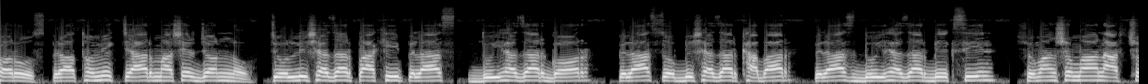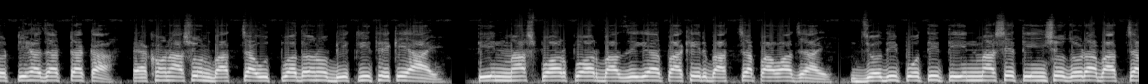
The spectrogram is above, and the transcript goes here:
খরচ প্রাথমিক চার মাসের জন্য চল্লিশ হাজার পাখি প্লাস দুই হাজার গড়, প্লাস চব্বিশ হাজার খাবার, প্লাস দুই হাজার ভ্যাকসিন, সমান সমান আটষট্টি হাজার টাকা। এখন আসুন বাচ্চা উৎপাদন ও বিক্রি থেকে আয়। তিন মাস পর পর বাজিগার পাখির বাচ্চা পাওয়া যায়। যদি প্রতি তিন মাসে তিনশো জোড়া বাচ্চা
